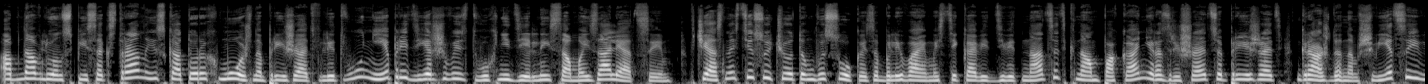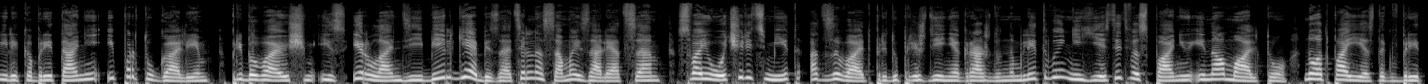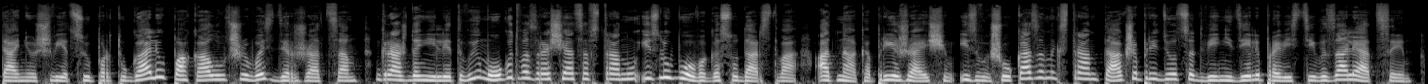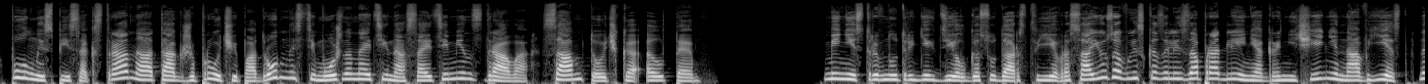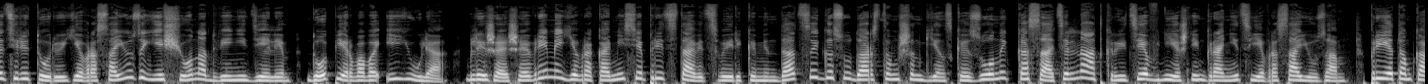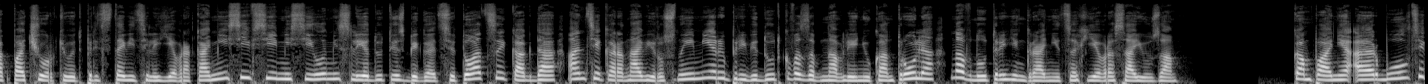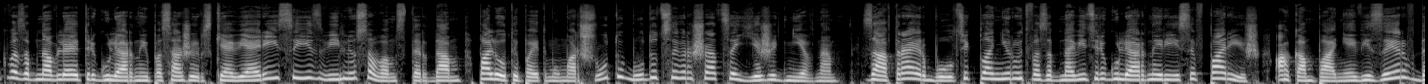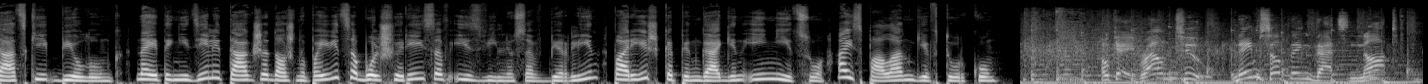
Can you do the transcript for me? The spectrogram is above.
Обновлен список стран, из которых можно приезжать в Литву, не придерживаясь двухнедельной самоизоляции. Частности, с учетом высокой заболеваемости COVID-19 к нам пока не разрешается приезжать гражданам Швеции, Великобритании и Португалии. Прибывающим из Ирландии и Бельгии обязательно самоизоляция. В свою очередь МИД отзывает предупреждение гражданам Литвы не ездить в Испанию и на Мальту, но от поездок в Британию, Швецию и Португалию пока лучше воздержаться. Граждане Литвы могут возвращаться в страну из любого государства, однако приезжающим из вышеуказанных стран также придется две недели провести в изоляции. Полный список стран, а также прочие подробности можно найти на сайте Минздрава сам.лт. Министры внутренних дел государств Евросоюза высказались за продление ограничений на въезд на территорию Евросоюза еще на две недели, до 1 июля. Ближайшее время Еврокомиссия представит свои рекомендации государствам шенгенской зоны касательно открытия внешних границ Евросоюза. При этом, как подчеркивают представители Еврокомиссии, всеми силами следует избегать ситуации, когда антикоронавирусные меры приведут к возобновлению контроля на внутренних границах Евросоюза. Компания Air Baltic возобновляет регулярные пассажирские авиарейсы из Вильнюса в Амстердам. Полеты по этому маршруту будут совершаться ежедневно. Завтра Air Baltic планирует возобновить регулярные рейсы в Париж, а компания Визер в датский Бюлунг. На этой неделе также должно появиться больше рейсов из Вильнюса в Берлин, Париж, Копенгаген и Ниццу, а из Паланги в Турку. Okay, round two. Name something that's not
